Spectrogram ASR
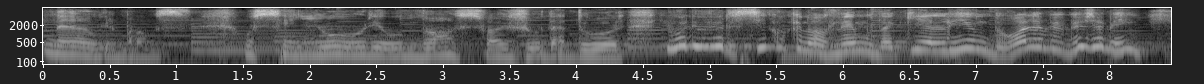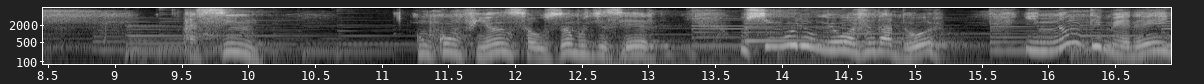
Não, irmãos, o Senhor é o nosso ajudador. E olha o versículo que nós lemos daqui, é lindo. Olha, veja bem. Assim, com confiança, ousamos dizer: O Senhor é o meu ajudador, e não temerei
